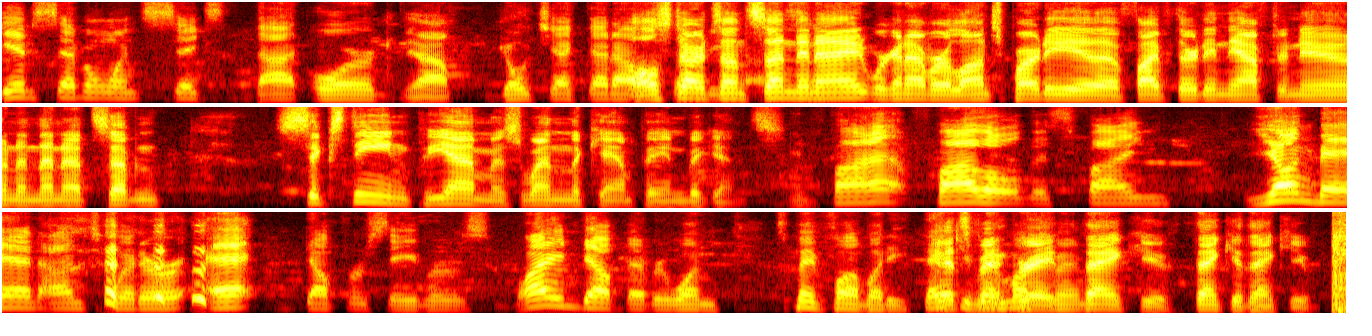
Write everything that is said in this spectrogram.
give716.org. Yeah. Go check that out. All starts on Sunday night. We're gonna have our launch party at uh, five thirty in the afternoon, and then at seven sixteen p.m. is when the campaign begins. And fi- follow this fine young man on Twitter at Duffer Sabres. Brian Duff, everyone. It's been fun, buddy. Thank it's you very been much, great. man. Thank you. Thank you. Thank you.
